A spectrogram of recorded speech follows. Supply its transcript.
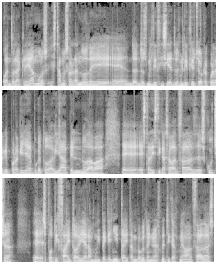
cuando la creamos, estamos hablando de, 2017, 2018. Recuerda que por aquella época todavía Apple no daba estadísticas avanzadas de escucha. Eh, Spotify todavía era muy pequeñita y tampoco tenía unas métricas muy avanzadas.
